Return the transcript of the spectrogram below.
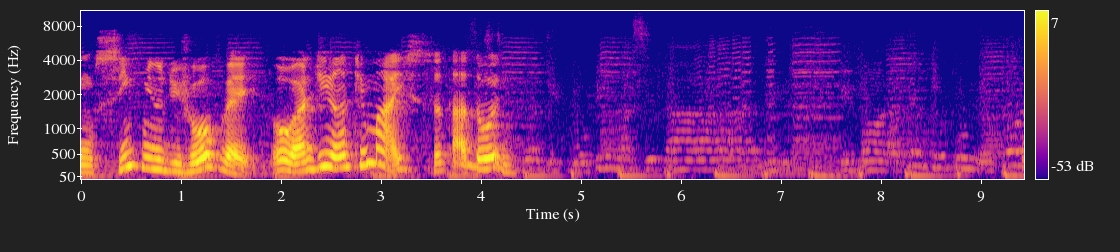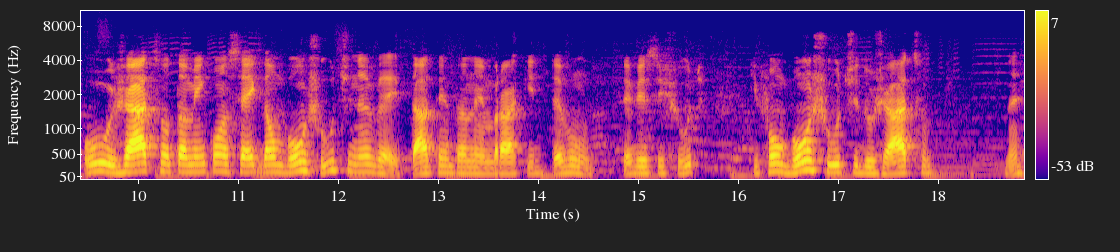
com 5 minutos de jogo, velho. Oh, adiante mais. Você tá doido. O Jadson também consegue dar um bom chute, né, velho? Tá tentando lembrar aqui, teve um, teve esse chute que foi um bom chute do Jadson, né?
